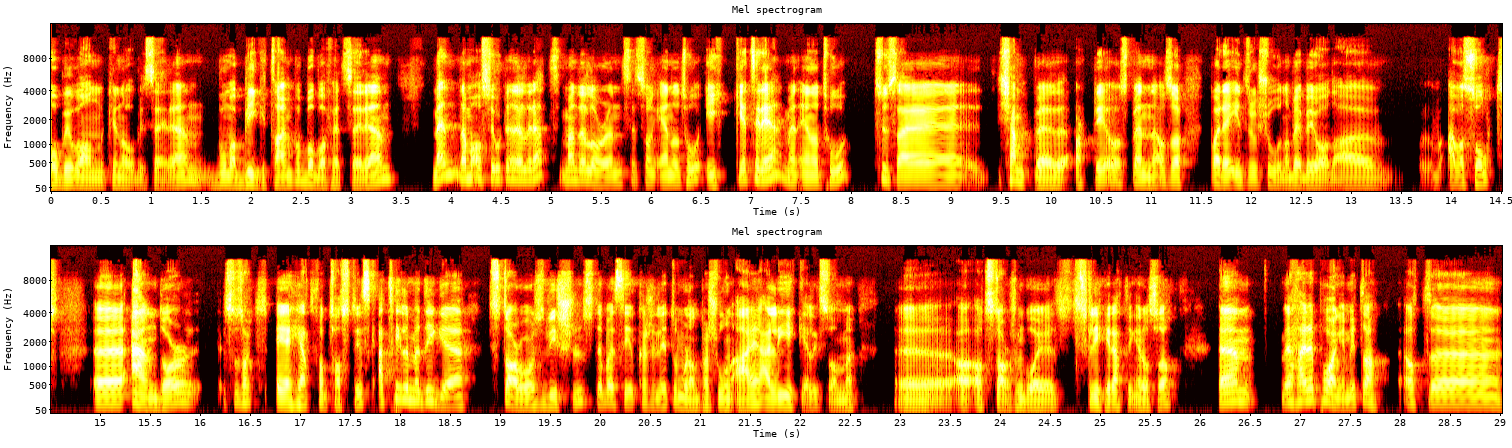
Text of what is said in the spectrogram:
Obi-Wan Kenobi-serien. Bomma big time på Bobafett-serien. Men de har også gjort en del rett. Mandalorian sesong 1 og 2, ikke 3, men 1 og 2, syns jeg er kjempeartig og spennende. Altså, bare introduksjonen av Baby Yoda Jeg var solgt. Uh, Andor som sagt, er helt fantastisk. Jeg til og med digger Star Wars Visions. Det bare sier kanskje litt om hvordan personen er. Jeg liker liksom uh, at Star Wars kan gå i slike retninger også. Um, men her er poenget mitt, da. At eh,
